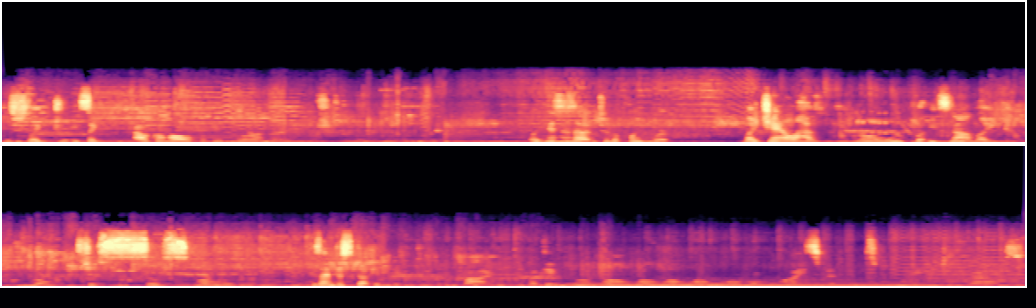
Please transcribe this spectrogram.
It's just like it's like alcohol for people who are underage. Like this is uh, to the point where my channel has grown, but it's not like growing. It's just so slowly growing. Because I'm just stuck at 55. Okay, whoa, whoa, whoa, whoa, whoa, whoa, whoa, whoa. I spent this way too fast.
